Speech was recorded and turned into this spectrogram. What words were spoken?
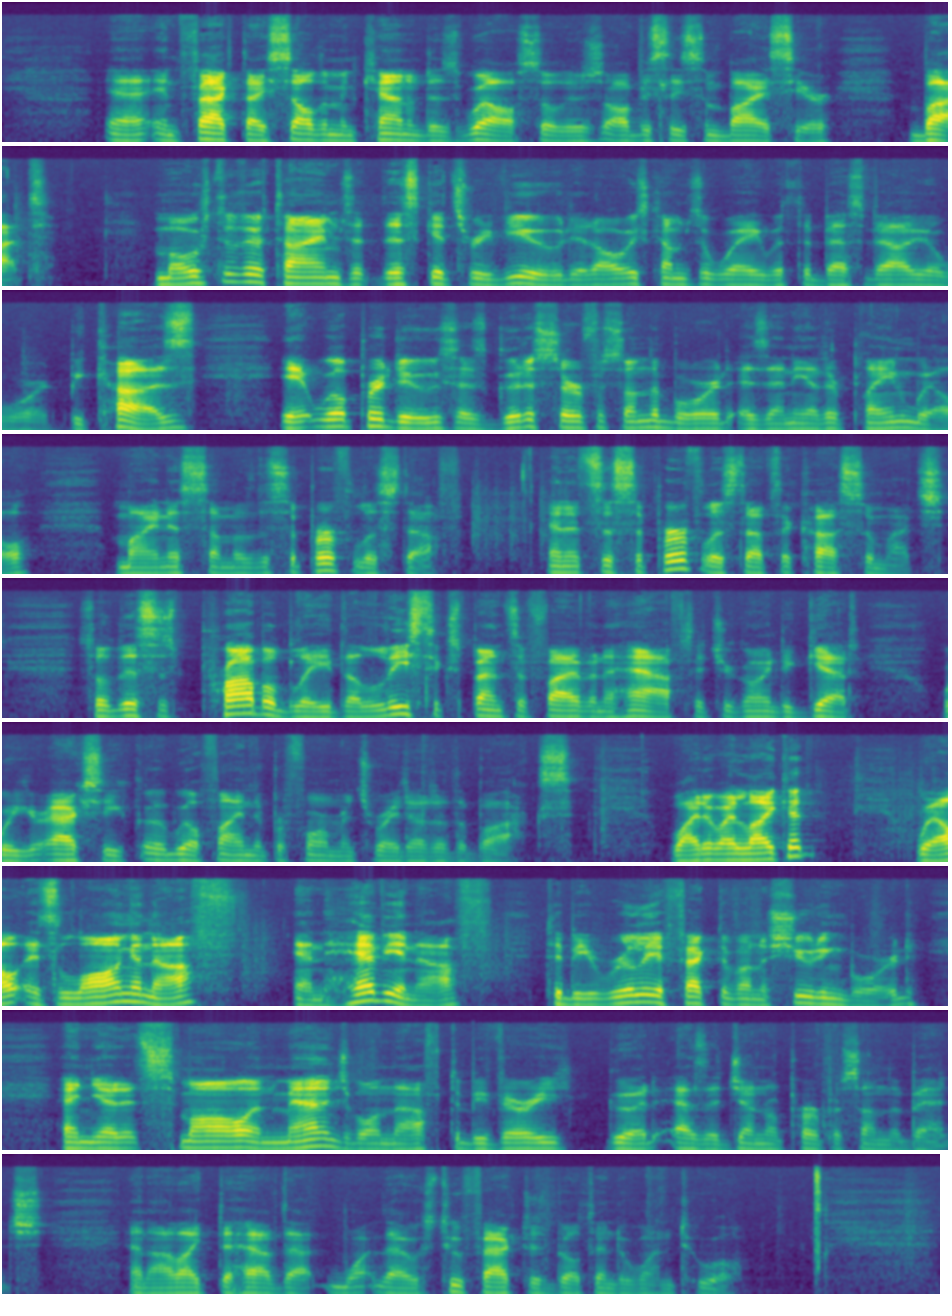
Uh, in fact, I sell them in Canada as well, so there's obviously some bias here. But most of the times that this gets reviewed, it always comes away with the best value award because it will produce as good a surface on the board as any other plane will, minus some of the superfluous stuff. And it's the superfluous stuff that costs so much. So this is probably the least expensive five and a half that you're going to get where you're actually uh, will find the performance right out of the box. Why do I like it? Well, it's long enough and heavy enough to be really effective on a shooting board, and yet it's small and manageable enough to be very good as a general purpose on the bench and I like to have that one, those two factors built into one tool.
